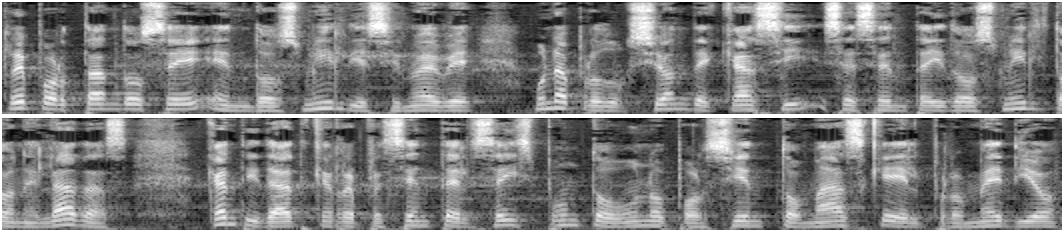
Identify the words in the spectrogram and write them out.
reportándose en 2019 una producción de casi 62 mil toneladas, cantidad que representa el 6.1% más que el promedio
